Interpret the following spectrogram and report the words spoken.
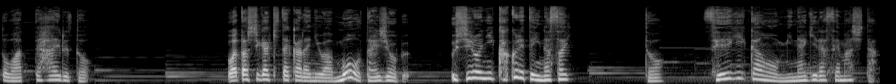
と割って入ると、私が来たからにはもう大丈夫。後ろに隠れていなさい。正義感をみなぎらせました。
